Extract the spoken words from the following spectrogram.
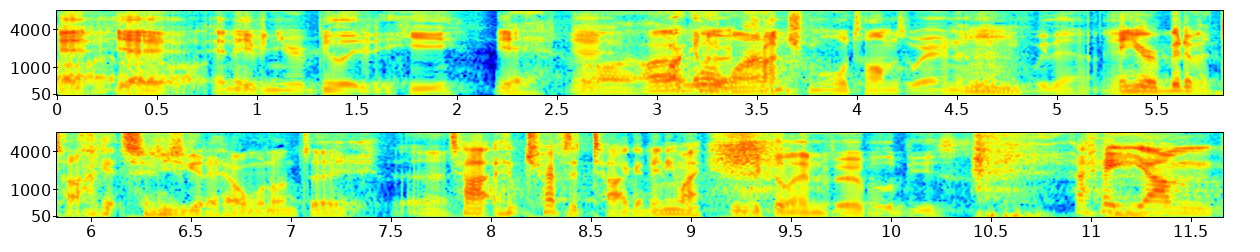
and, yeah, and even your ability to hear. Yeah. Yeah, I, I, I reckon wore I one, crunch more times wearing it than without. Yeah. and you're a bit of a target as soon as you get a helmet on too. Yeah. Tar- Trav's at Target anyway. physical and verbal abuse. Hey, um,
